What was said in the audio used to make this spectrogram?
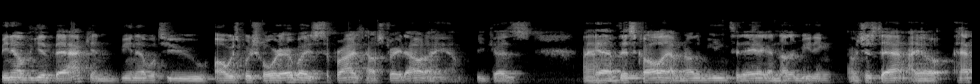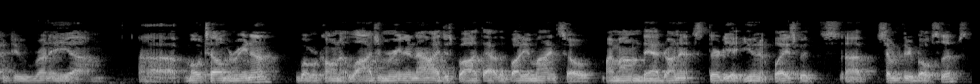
being able to give back and being able to always push forward, everybody's surprised how straight out I am because I have this call. I have another meeting today. I got another meeting I was just at. I uh, happen to run a um, uh, motel marina, what we're calling it Lodge Marina now. I just bought that with a buddy of mine. So my mom and dad run it. It's 38 unit place with uh, 73 boat slips.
